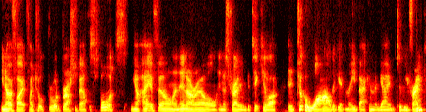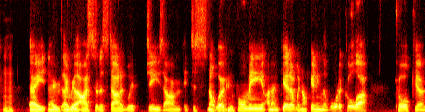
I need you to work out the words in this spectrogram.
you know if I if I talk broad brush about the sports, you know AFL and NRL in Australia in particular, it took a while to get me back in the game. To be frank, Mhm. they they they really I sort of started with, geez, um, it's just not working for me. I don't get it. We're not getting the water cooler talk. Uh,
